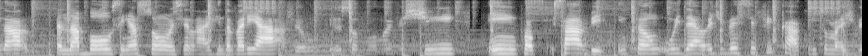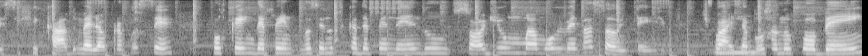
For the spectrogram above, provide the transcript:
na, na bolsa, em ações, sei lá, em renda variável, eu só vou investir em, sabe? Então, o ideal é diversificar. Quanto mais diversificado, melhor para você, porque independ... você não fica dependendo só de uma movimentação, entende? Tipo, ah, se a Sim. bolsa não for bem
